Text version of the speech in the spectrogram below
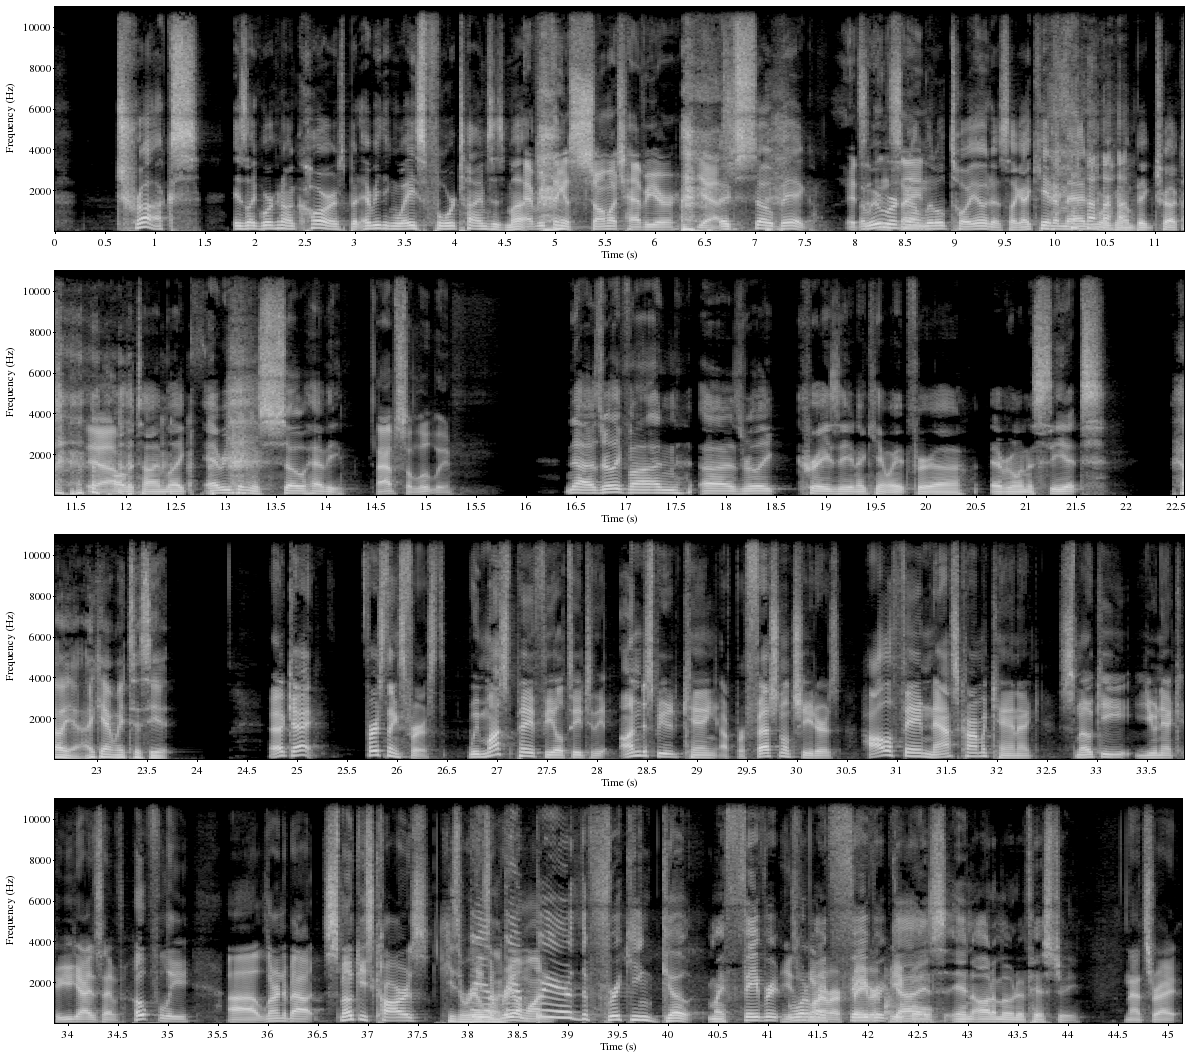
Trucks is like working on cars, but everything weighs four times as much. Everything is so much heavier. Yes, it's so big. It's Like, we were working on little Toyotas. Like I can't imagine working on big trucks Yeah. all the time. Like everything is so heavy. absolutely. No, it was really fun. Uh, it was really crazy, and I can't wait for uh, everyone to see it. Hell yeah. I can't wait to see it. Okay. First things first. We must pay fealty to the undisputed king of professional cheaters, Hall of Fame NASCAR mechanic, Smokey Yunick, who you guys have hopefully uh, learned about. Smokey's cars. He's a real He's a one. real Bear, one. Bear the freaking goat. My favorite, He's one, one of of my our favorite favorite, guys in automotive history. That's right.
